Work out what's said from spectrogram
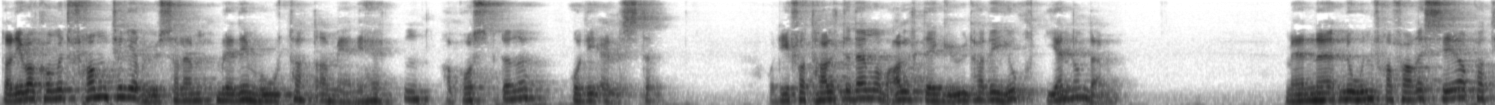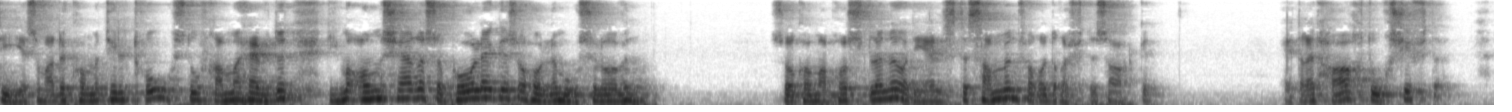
Da de var kommet fram til Jerusalem, ble de mottatt av menigheten, apostlene og de eldste. Og de fortalte dem om alt det Gud hadde gjort gjennom dem. Men eh, noen fra fariseerpartiet som hadde kommet til tro, sto fram og hevdet de må omskjæres og pålegges å holde Moseloven. Så kom apostlene og de eldste sammen for å drøfte saken. Etter et hardt ordskifte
